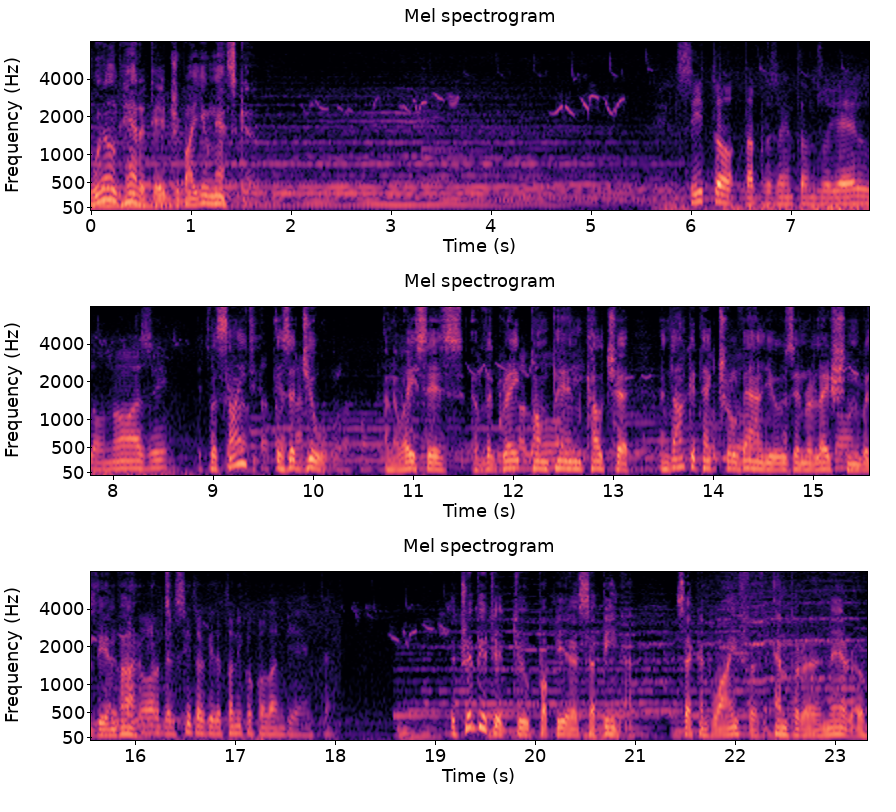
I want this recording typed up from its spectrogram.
World Heritage by UNESCO. The site is a jewel, an oasis of the great Pompeian culture and architectural values in relation with the environment. Attributed to Poppaea Sabina, second wife of Emperor Nero,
